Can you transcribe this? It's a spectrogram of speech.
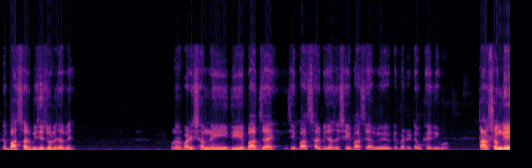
এটা বাস সার্ভিসে চলে যাবে। ওনার বাড়ির সামনেই দিয়ে বাস যায়, যে বাস সার্ভিস আছে, সেই বাসে আমি ওইটা ব্যাটারিটা উঠে দিব। তার সঙ্গে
